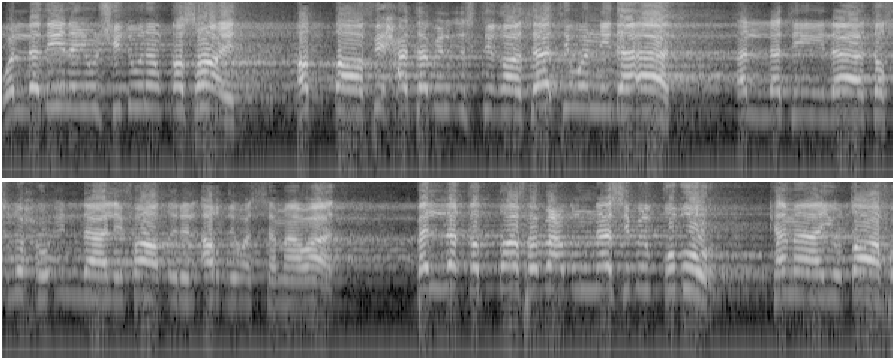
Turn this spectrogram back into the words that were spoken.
والذين ينشدون القصائد الطافحة بالاستغاثات والنداءات التي لا تصلح إلا لفاطر الأرض والسماوات بل لقد طاف بعض الناس بالقبور كما يطاف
